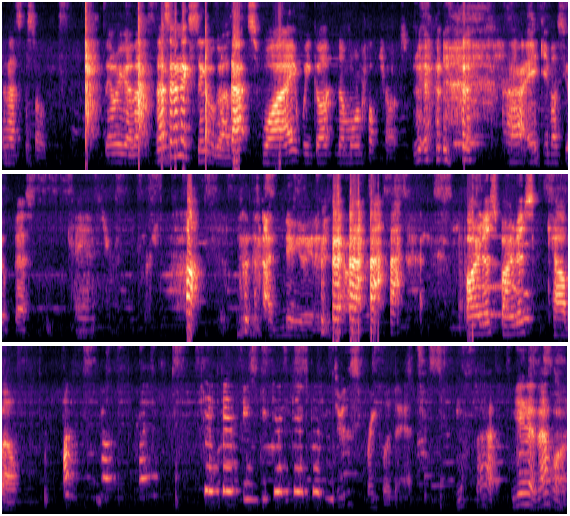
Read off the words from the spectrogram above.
And that's the song. There we go. That's that's our next single, guys. That's why we got number one pop charts. Alright, give us your best impression. I knew you were gonna do that. bonus, bonus, cowbell. do the sprinkler dance. What's that? Yeah, that one.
